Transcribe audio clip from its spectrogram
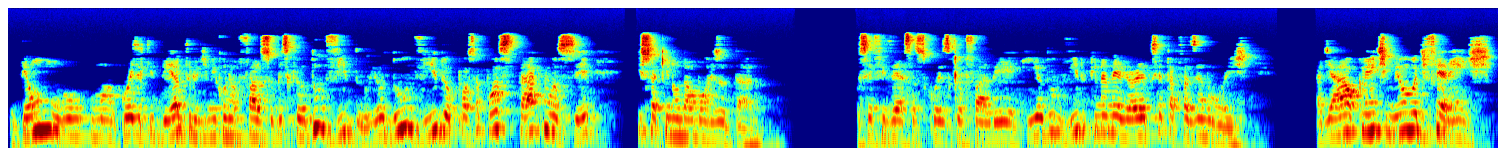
E tem um, uma coisa aqui dentro de mim quando eu falo sobre isso que eu duvido. Eu duvido, eu posso apostar com você isso aqui não dá um bom resultado você fizer essas coisas que eu falei aqui, eu duvido que não é melhor do que você está fazendo hoje. Ah, o cliente meu é diferente.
